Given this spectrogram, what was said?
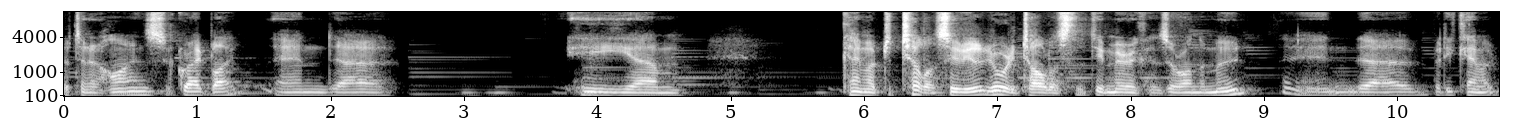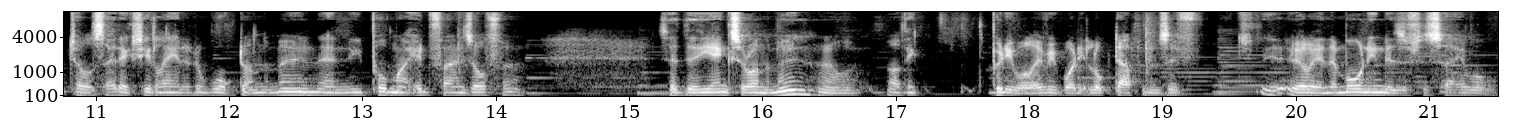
Lieutenant Hines, a great bloke, and uh, he um, came up to tell us. He had already told us that the Americans are on the moon, and uh, but he came up to tell us they'd actually landed and walked on the moon. And he pulled my headphones off and said the Yanks are on the moon. And I think pretty well everybody looked up and as if early in the morning as if to say, well,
